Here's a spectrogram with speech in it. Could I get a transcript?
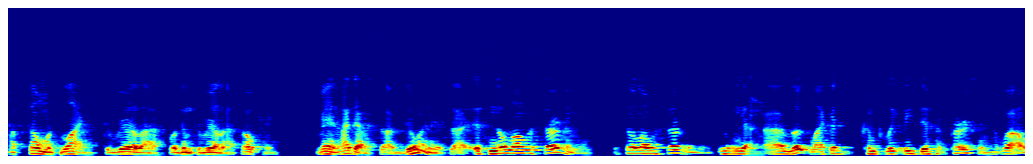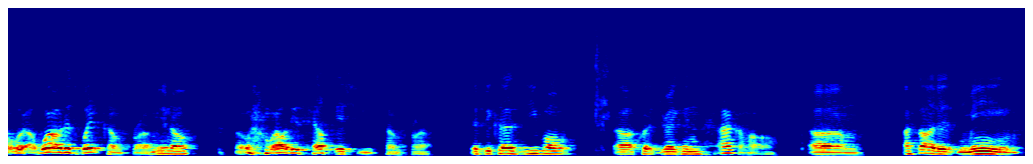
of someone's life to realize for them to realize, okay, man, I gotta stop doing this. I, it's no longer serving me. It's no longer serving me. I mean, yeah. I, I, look like a completely different person. Well, where, where all this weight come from? You know, where all these health issues come from? It's because you won't uh, quit drinking alcohol. Um, I saw this meme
